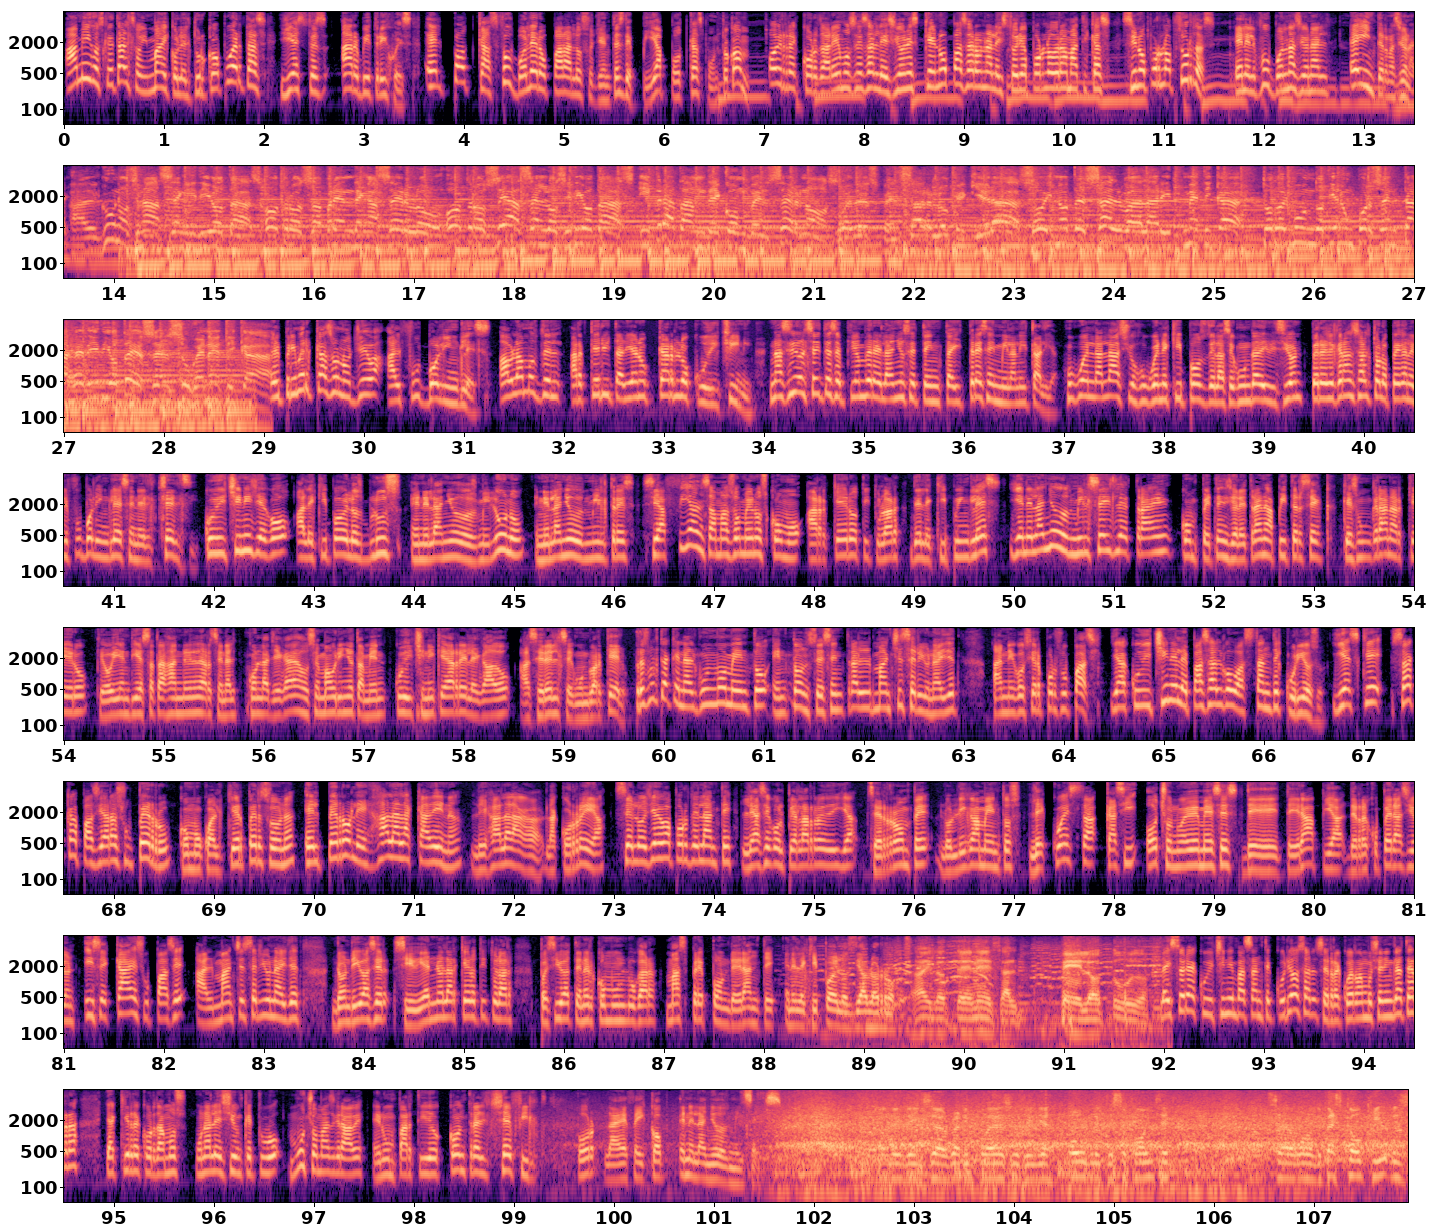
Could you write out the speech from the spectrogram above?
Amigos, ¿qué tal? Soy Michael el Turco Puertas y este es Árbitro y Juez, el podcast futbolero para los oyentes de piapodcast.com. Hoy recordaremos esas lesiones que no pasaron a la historia por lo dramáticas, sino por lo absurdas en el fútbol nacional e internacional. Algunos nacen idiotas, otros aprenden a hacerlo, otros se hacen los idiotas y tratan de convencernos. Puedes pensar lo que quieras, hoy no te salva la aritmética, todo el mundo tiene un porcentaje de idiotez en su genética. El primer caso lleva al fútbol inglés. Hablamos del arquero italiano Carlo Cudicini, nacido el 6 de septiembre del año 73 en Milán, Italia. Jugó en la Lazio, jugó en equipos de la segunda división, pero el gran salto lo pega en el fútbol inglés, en el Chelsea. Cudicini llegó al equipo de los Blues en el año 2001, en el año 2003 se afianza más o menos como arquero titular del equipo inglés y en el año 2006 le traen competencia, le traen a Peter Seck, que es un gran arquero que hoy en día está trabajando en el Arsenal. Con la llegada de José Mourinho también Cudicini queda relegado a ser el segundo arquero. Resulta que en algún momento entonces entra el Manchester United a negociar por su pase. Y a Cudicini le pasa algo bastante curioso. Y es que saca a pasear a su perro, como cualquier persona. El perro le jala la cadena, le jala la, correa, se lo lleva por delante, le hace golpear la rodilla, se rompe los ligamentos, le cuesta casi 8 o 9 meses de terapia, de recuperación y se cae su pase al Manchester United, donde iba a ser, si bien no el arquero titular, pues iba a tener como un lugar más preponderante en el equipo de los Diablos Rojos. Ahí lo tenés al pelotudo. La historia de Cudicini es bastante curiosa, se recuerda mucho en Inglaterra y aquí recordamos una lesión que tuvo mucho más grave en un partido contra el Sheffield por la FA Cup en el año 2006. I mean, these uh, Reading players will be uh, overly disappointed. That's uh, one of the best goalkeepers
